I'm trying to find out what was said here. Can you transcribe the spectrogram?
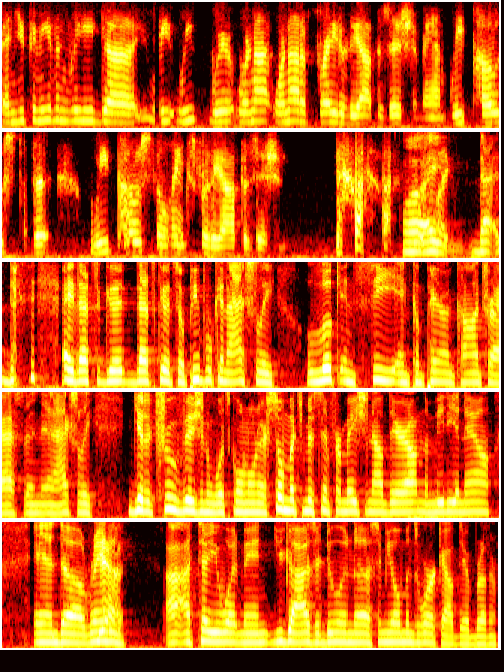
and you can even read. Uh, we we we're, we're not we're not afraid of the opposition, man. We post the we post the links for the opposition. Well, hey, Like, that, hey, that's good. That's good. So people can actually look and see and compare and contrast and, and actually get a true vision of what's going on. There's so much misinformation out there out in the media now. And uh, Randy, Yeah. I, I tell you what, man, you guys are doing uh, some yeoman's work out there, brother.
